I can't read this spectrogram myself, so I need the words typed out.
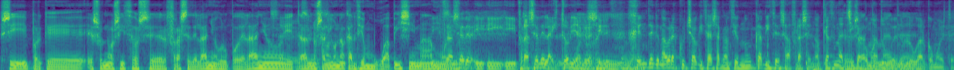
Sí, porque eso nos hizo ser frase del año, grupo del año Sí, y tal. sí. Nos salió una canción guapísima. Y muy- frase, de, y, y- y frase de la historia, quiero Sí. decir, gente que no habrá escuchado quizá esa canción nunca dice esa frase, ¿no? Que hace una chica como tú en un lugar como este.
